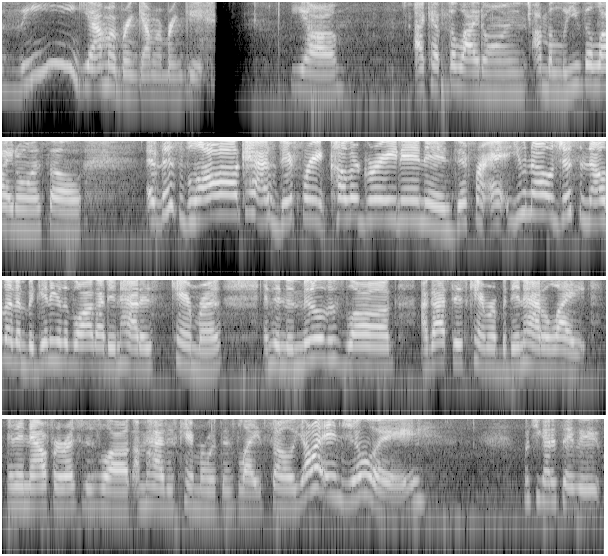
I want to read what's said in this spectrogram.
Z, yeah, I'm gonna bring it. I'm gonna bring it. Y'all, I kept the light on. I'm gonna leave the light on. So if this vlog has different color grading and different, you know, just know that in the beginning of the vlog, I didn't have this camera. And then in the middle of this vlog, I got this camera, but didn't have a light. And then now for the rest of this vlog, I'm gonna have this camera with this light. So y'all enjoy. What you gotta say, babe?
